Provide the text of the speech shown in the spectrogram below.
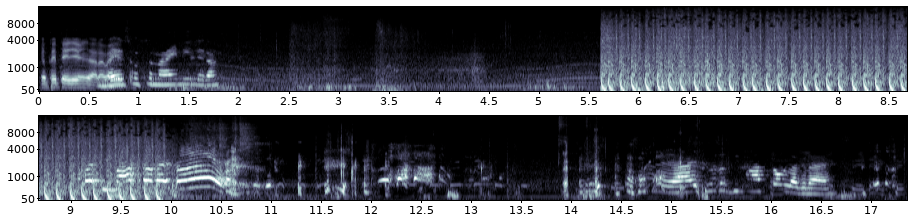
कितने तेज़ी में जा रहा है भाई? भाई इसको सुनाई नहीं दे रहा अबे दिमाग का बैठो यार इसमें तो दिमाग कम लग रहा है। सेट सेट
